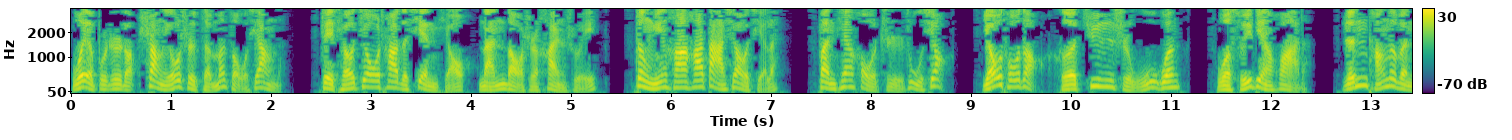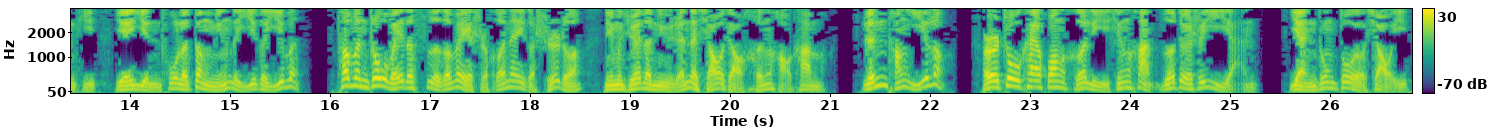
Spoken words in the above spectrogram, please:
我也不知道上游是怎么走向的。这条交叉的线条难道是汉水？邓明哈哈大笑起来，半天后止住笑，摇头道：“和军事无关，我随便画的。”任堂的问题也引出了邓明的一个疑问。他问周围的四个卫士和那个使者：“你们觉得女人的小脚很好看吗？”任堂一愣，而周开荒和李兴汉则对视一眼，眼中都有笑意。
